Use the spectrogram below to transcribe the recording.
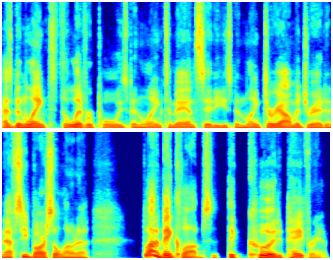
has been linked to Liverpool. He's been linked to Man City. He's been linked to Real Madrid and FC Barcelona. A lot of big clubs that could pay for him.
